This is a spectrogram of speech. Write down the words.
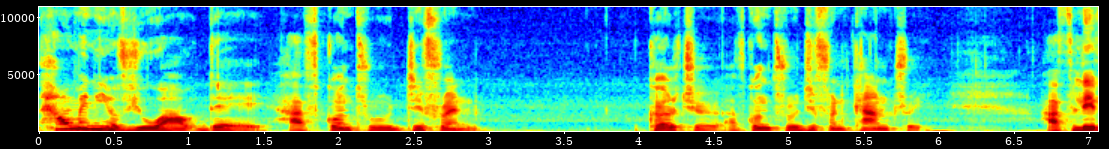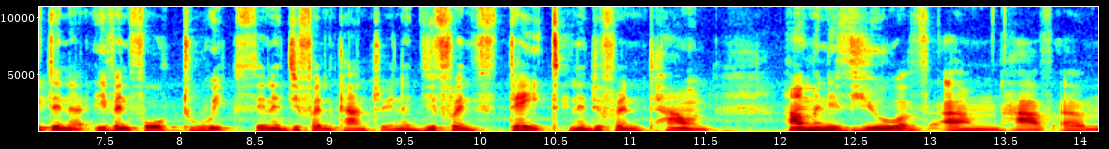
how many of you out there have gone through different culture. I've gone through different country. I've lived in a, even for two weeks in a different country, in a different state, in a different town. how many of you have, um, have um,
